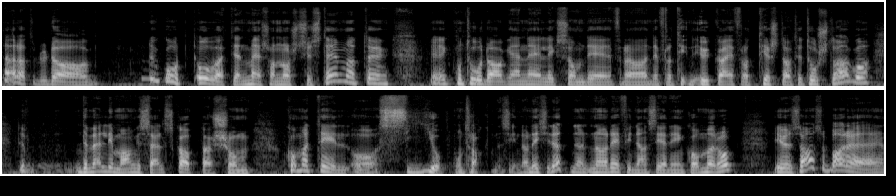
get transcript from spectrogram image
der at du da du går over til en mer sånn norsk system. At eh, kontordagen er liksom det er fra, det er fra, Uka er fra tirsdag til torsdag. og det, det er veldig mange selskaper som kommer til å si opp kontraktene sine. og det er ikke det at Når refinansieringen kommer opp i USA, så bare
